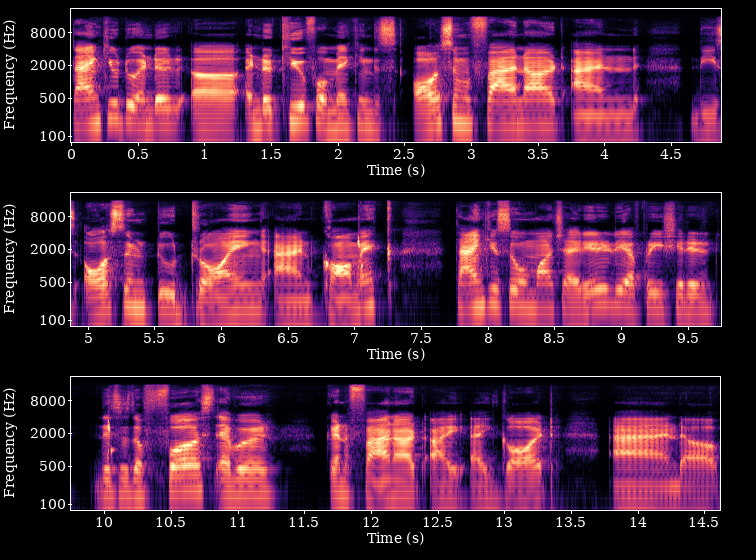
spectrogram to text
Thank you to Ender, uh, Ender Q for making this awesome fan art and these awesome two drawing and comic. Thank you so much. I really appreciate it. This is the first ever kind of fan art I, I got, and uh,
